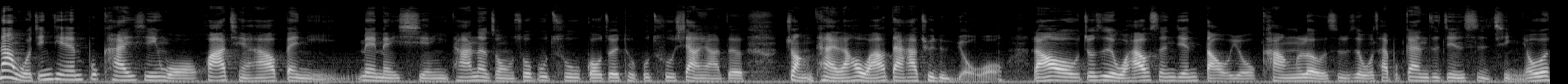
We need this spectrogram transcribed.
那我今天不开心，我花钱还要被你妹妹嫌，以她那种说不出狗嘴吐不出象牙的状态，然后我要带她去旅游哦，然后就是我还要身兼导游康乐，是不是？我才不干这件事情。我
